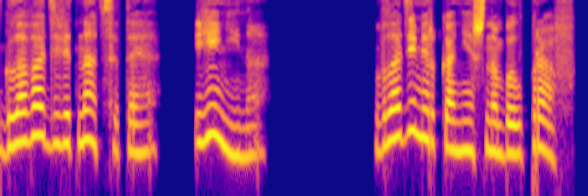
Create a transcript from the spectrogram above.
Глава 19. Енина. Владимир, конечно, был прав,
